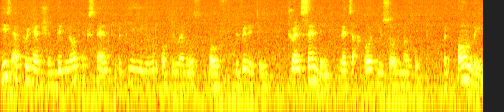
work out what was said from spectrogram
his apprehension did not extend to the pnimiyut of the levels of divinity, transcending Netzach Hod Yesod Malchut, but only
